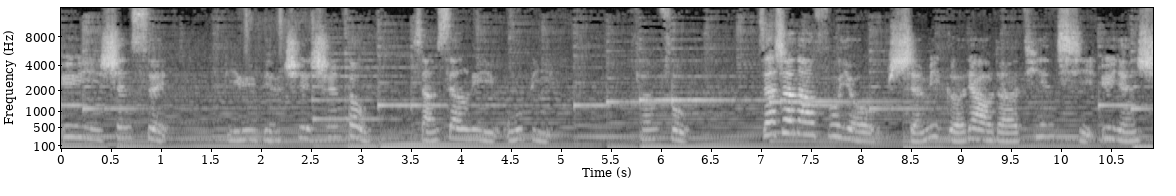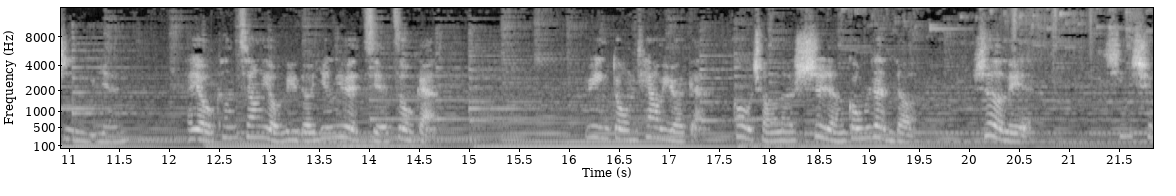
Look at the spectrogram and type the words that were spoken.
寓意深邃，比喻别致生动。想象力无比丰富，加上那富有神秘格调的天启预言式语言，还有铿锵有力的音乐节奏感、运动跳跃感，构成了世人公认的热烈、清秀、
